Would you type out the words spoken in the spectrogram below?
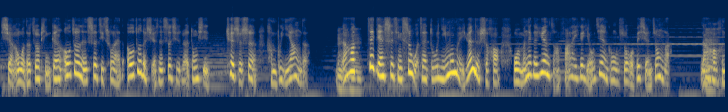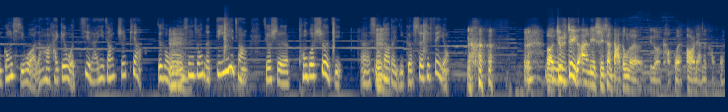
选了我的作品，跟欧洲人设计出来的欧洲的学生设计出来的东西确实是很不一样的。然后这件事情是我在读尼姆美院的时候，我们那个院长发了一个邮件跟我说我被选中了，然后很恭喜我，然后还给我寄来一张支票，这是我人生中的第一张，就是通过设计呃收到的一个设计费用。呃，就是这个案例实际上打动了这个考官，奥尔良的考官。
